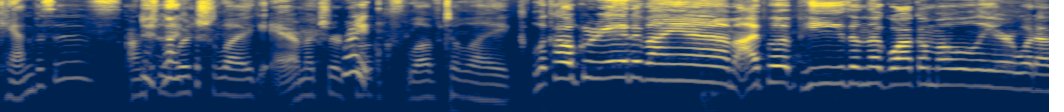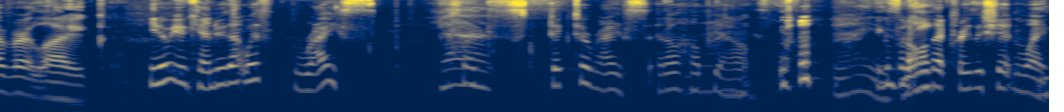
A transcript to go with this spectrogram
canvases onto which like amateur Right. cooks love to like look how creative I am. I put peas in the guacamole or whatever. Like, You know what you can do that with? Rice. Just like Yes. stick to rice. It'll help you out. Rice. you can put all that crazy shit in white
